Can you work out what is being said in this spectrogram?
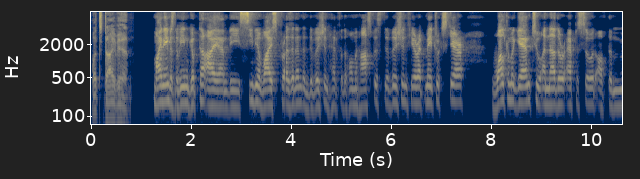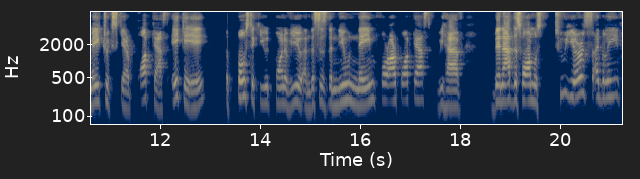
Let's dive in. My name is Navin Gupta. I am the Senior Vice President and Division Head for the Home and Hospice Division here at Matrix Care. Welcome again to another episode of the Matrix Care podcast, aka the post acute point of view. And this is the new name for our podcast. We have been at this for almost two years, I believe,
